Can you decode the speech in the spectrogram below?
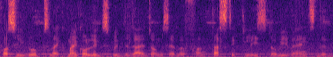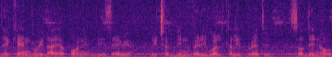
fossil groups, like my colleagues with the diatoms have a fantastic list of events that they can rely upon in this area, which have been very well calibrated, so they know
